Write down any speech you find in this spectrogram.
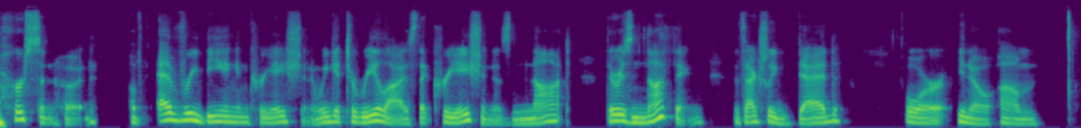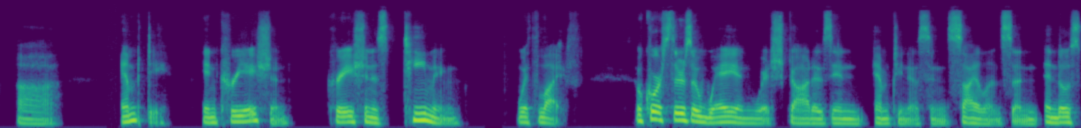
personhood of every being in creation. And we get to realize that creation is not, there is nothing that's actually dead or, you know, um, uh, empty in creation. Creation is teeming with life. Of course, there's a way in which God is in emptiness and silence, and and those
